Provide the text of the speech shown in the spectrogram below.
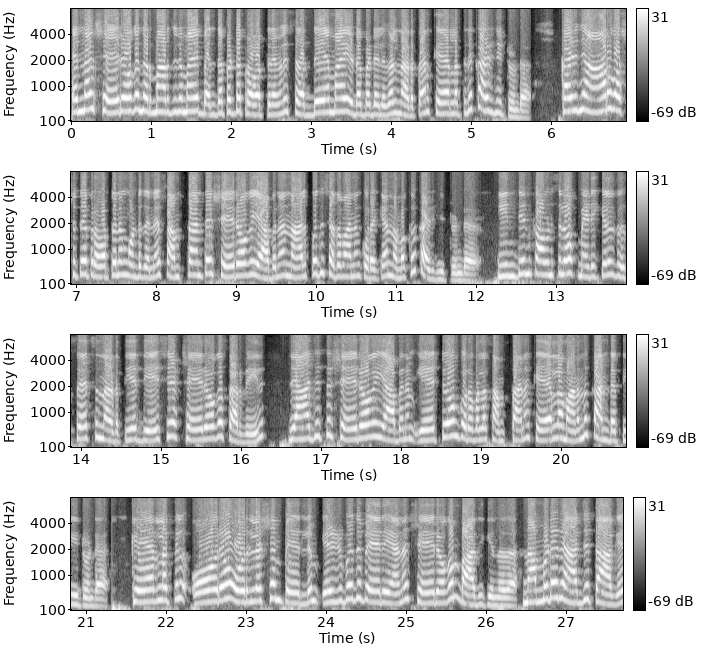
എന്നാൽ ക്ഷയരോഗ നിർമ്മാർജനവുമായി ബന്ധപ്പെട്ട പ്രവർത്തനങ്ങളിൽ ശ്രദ്ധേയമായ ഇടപെടലുകൾ നടത്താൻ കേരളത്തിന് കഴിഞ്ഞിട്ടുണ്ട്. കഴിഞ്ഞ ആറു വർഷത്തെ പ്രവർത്തനം കൊണ്ട് തന്നെ സംസ്ഥാനത്തെ ക്ഷയരോഗ വ്യാപനം നാൽപ്പത് ശതമാനം കുറയ്ക്കാൻ നമുക്ക് കഴിഞ്ഞിട്ടുണ്ട്. Indian council of medical research നടത്തിയ ദേശീയ ക്ഷയരോഗ സർവേയിൽ രാജ്യത്ത് ക്ഷയരോഗ വ്യാപനം ഏറ്റവും കുറവുള്ള സംസ്ഥാനം കേരളമാണെന്ന് കണ്ടെത്തിയിട്ടുണ്ട്. കേരളത്തിൽ ഓരോ ഒരു ലക്ഷം പേരിലും എഴുപത് പേരെയാണ് ക്ഷയരോഗം ബാധിക്കുന്നത്. നമ്മുടെ രാജ്യത്താകെ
